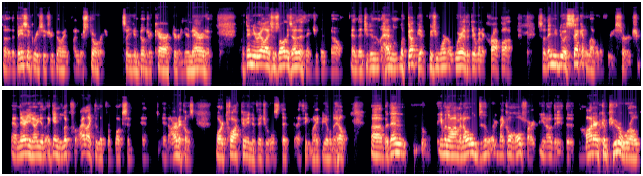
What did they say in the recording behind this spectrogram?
the, the basic research you're doing on your story so you can build your character and your narrative. But then you realize there's all these other things you didn't know and that you didn't hadn't looked up yet because you weren't aware that they were going to crop up. So then you do a second level of research, and there you know you again you look for. I like to look for books and, and, and articles or talk to individuals that I think might be able to help. Uh, but then, even though I'm an old, you might call them old fart, you know, the, the modern computer world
